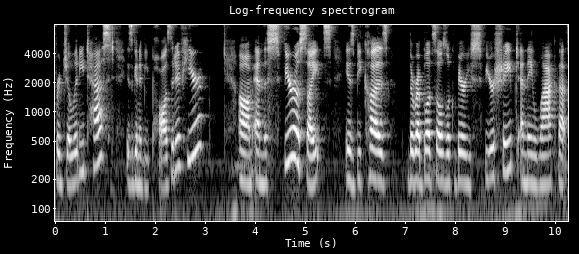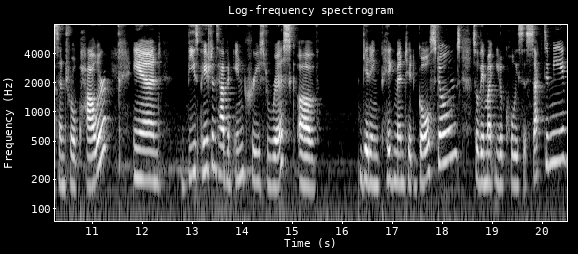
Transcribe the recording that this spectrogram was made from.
fragility test is going to be positive here. Um, and the spherocytes is because the red blood cells look very sphere shaped and they lack that central pallor. And these patients have an increased risk of getting pigmented gallstones, so they might need a cholecystectomy,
